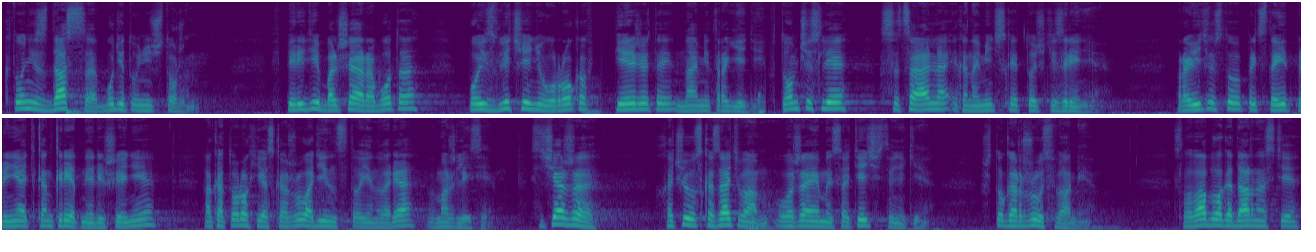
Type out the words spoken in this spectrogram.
Кто не сдастся, будет уничтожен. Впереди большая работа по извлечению уроков пережитой нами трагедии, в том числе социально-экономической точки зрения. Правительству предстоит принять конкретные решения, о которых я скажу 11 января в Мажлисе. Сейчас же хочу сказать вам, уважаемые соотечественники, что горжусь вами. Слова благодарности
